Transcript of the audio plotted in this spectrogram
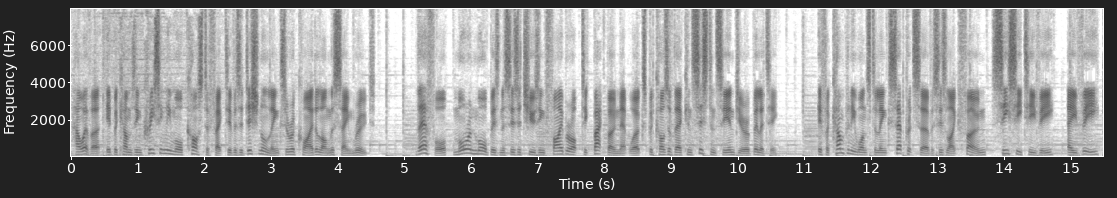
However, it becomes increasingly more cost-effective as additional links are required along the same route. Therefore, more and more businesses are choosing fiber optic backbone networks because of their consistency and durability. If a company wants to link separate services like phone, CCTV, AV,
